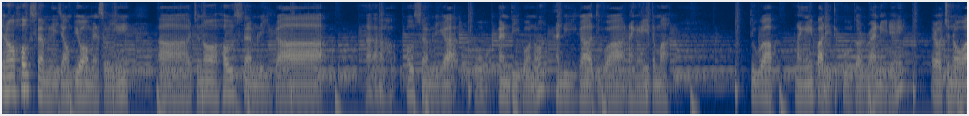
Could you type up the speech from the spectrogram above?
ကျွန်တော် host family အကြောင်းပြောရမယ်ဆိုရင်အာကျွန်တော် host family ကအာ host family ကဟို Andy ပေါ့နော် Andy ကသူကနိုင်ငံရေးသမားသူကနိုင်ငံရေးပါတီတခုကိုသူ run နေတယ်အဲ့တော့ကျွန်တော်က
